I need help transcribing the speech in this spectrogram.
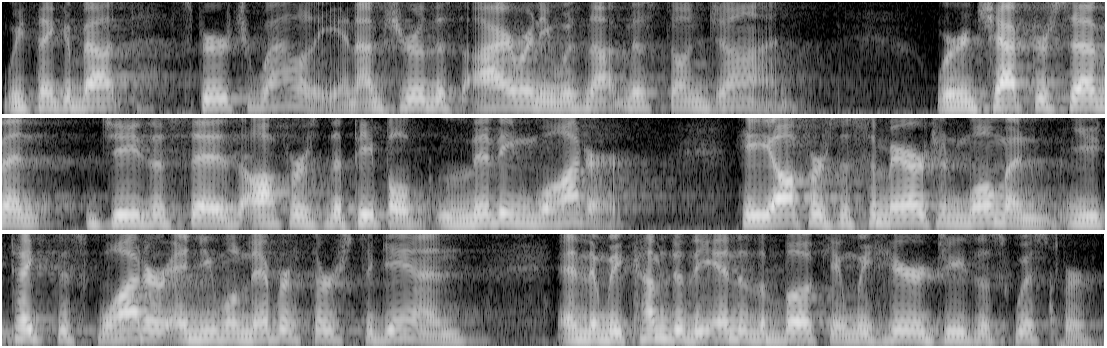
We think about spirituality, and I'm sure this irony was not missed on John, where in chapter 7, Jesus says, offers the people living water. He offers the Samaritan woman, You take this water and you will never thirst again. And then we come to the end of the book and we hear Jesus whisper,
